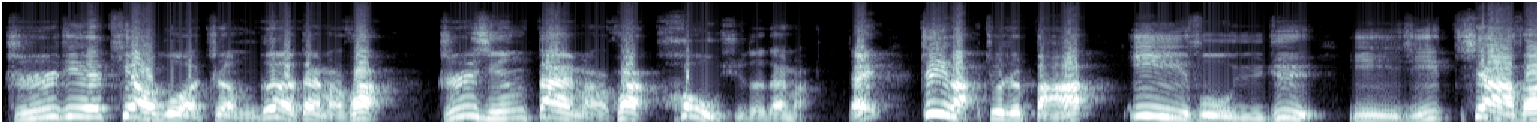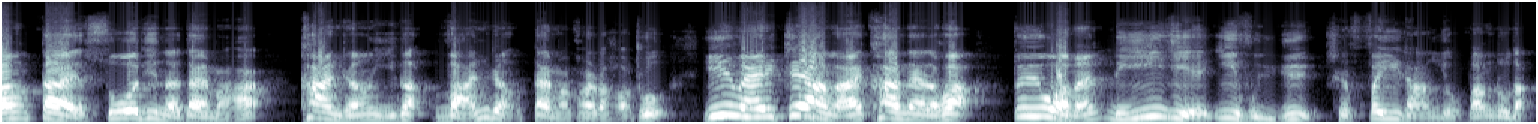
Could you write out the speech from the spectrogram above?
直接跳过整个代码块，执行代码块后续的代码。哎，这个就是把 if 语句以及下方带缩进的代码看成一个完整代码块的好处，因为这样来看待的话。对于我们理解 if 语句是非常有帮助的。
